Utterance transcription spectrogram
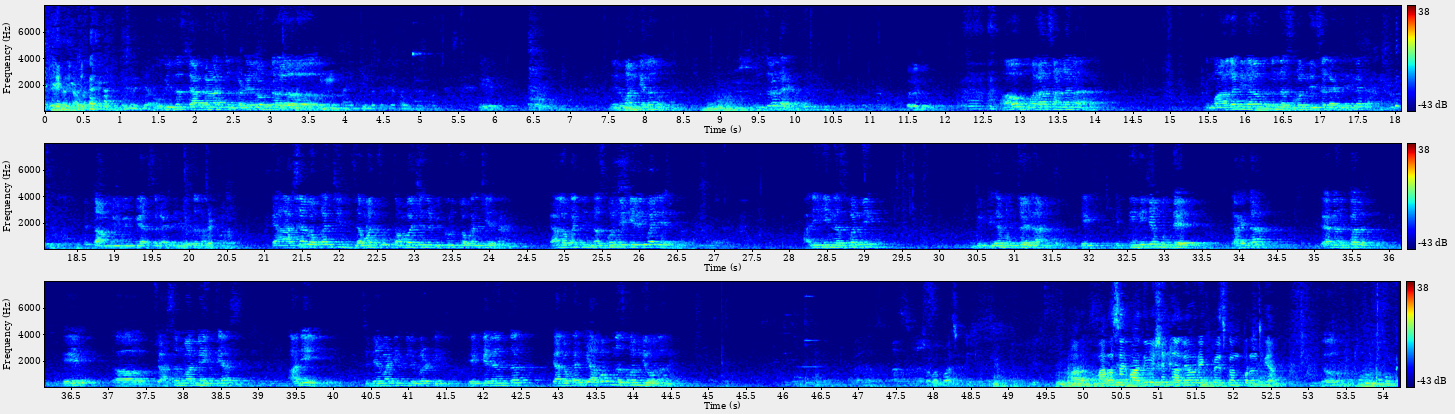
उगीच त्या काळात कडेलोट निर्माण केलं नव्हतं दुसरं काय? अहो मला सांगा ना माग निघाला होता ना नसबंदीचं काहीतरी नाही का ते तांबी बिंबी असं काहीतरी होतं त्या अशा लोकांची जमा थांबायची ना विकृत लोकांची आहे ना त्या लोकांची नसबंदी केली पाहिजे आणि ही नसबंदी मी जे म्हणतोय ना हे हे तिन्ही जे मुद्दे आहेत कायदा त्यानंतर हे शासनमान्य इतिहास आणि सिनेमॅटिक लिबर्टी हे केल्यानंतर त्या लोकांची आपोआप नसबंदी होणार आहे महाराज साहेब अधिवेशन झाल्यावर एक प्रेस कॉन्फरन्स घ्या हो.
